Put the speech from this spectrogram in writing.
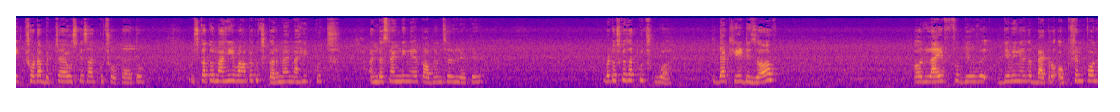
एक छोटा बच्चा है, उसके साथ कुछ होता है तो उसका तो ना ही वहाँ पे कुछ कर्म है, ना ही कुछ अंडरस्टैंडिंग है प्रॉब्लम से रिलेटेड बट उसके साथ कुछ हुआ. दैट ही डिजर्व और life give giving is a better option for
